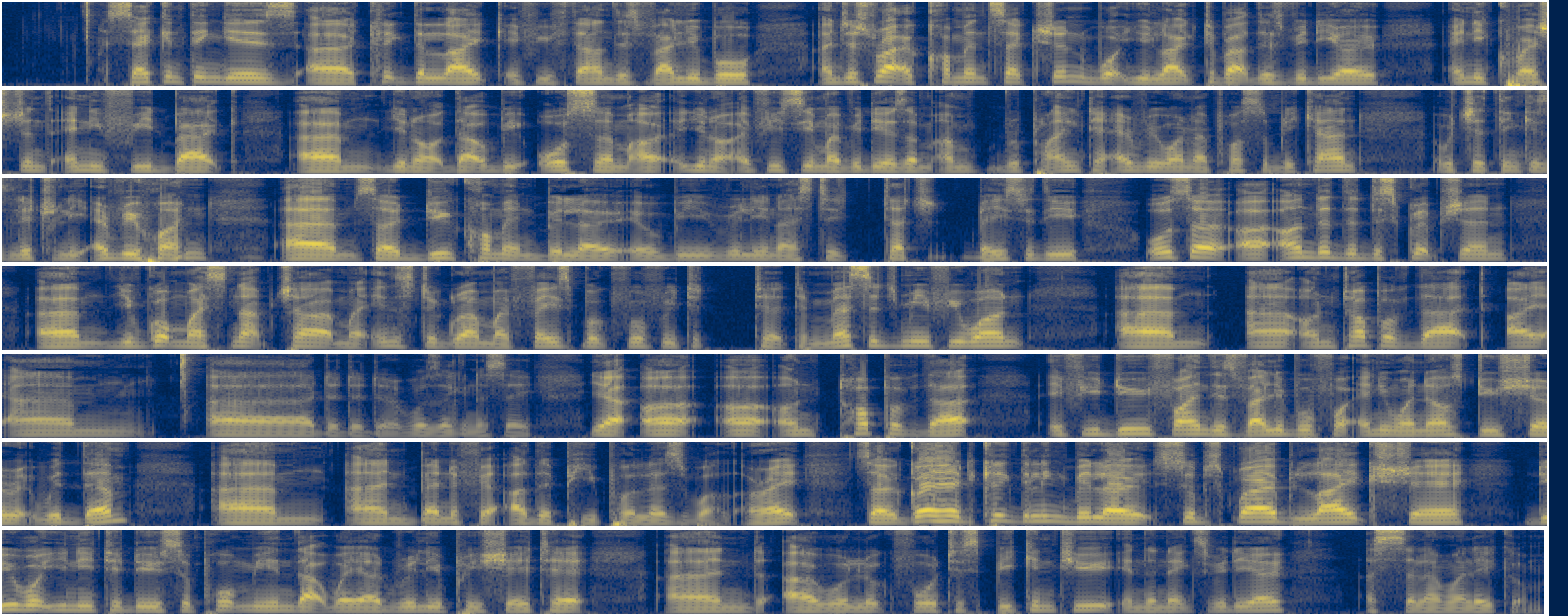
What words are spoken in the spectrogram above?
Second thing is uh, click the like if you found this valuable and just write a comment section what you liked about this video, any questions, any feedback. Um, you know, that would be awesome. Uh, you know, if you see my videos, I'm, I'm replying to everyone I possibly can, which I think is literally everyone. Um, so do comment below. It would be really nice to touch base with you. Also, uh, under the description, um, you've got my Snapchat, my Instagram, my Facebook. Feel free to, to, to message me if you want. Um, uh, on top of that, I am. Uh, what was I gonna say? Yeah. Uh, uh, on top of that, if you do find this valuable for anyone else, do share it with them um, and benefit other people as well. All right. So go ahead, click the link below, subscribe, like, share, do what you need to do. Support me in that way. I'd really appreciate it. And I will look forward to speaking to you in the next video. Assalamu alaikum.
